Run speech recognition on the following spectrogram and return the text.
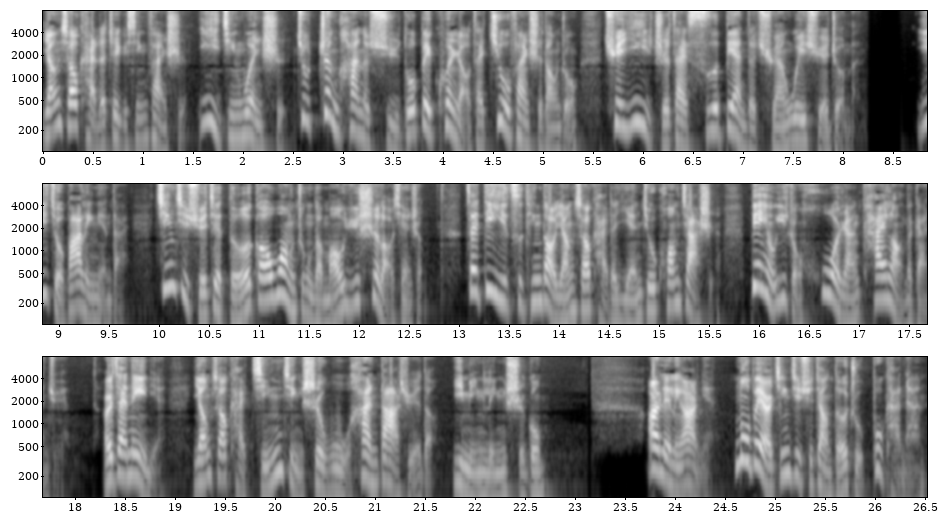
杨小凯的这个新范式一经问世，就震撼了许多被困扰在旧范式当中却一直在思辨的权威学者们。一九八零年代，经济学界德高望重的毛于轼老先生，在第一次听到杨小凯的研究框架时，便有一种豁然开朗的感觉。而在那一年，杨小凯仅仅是武汉大学的一名临时工。二零零二年，诺贝尔经济学奖得主布坎南。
